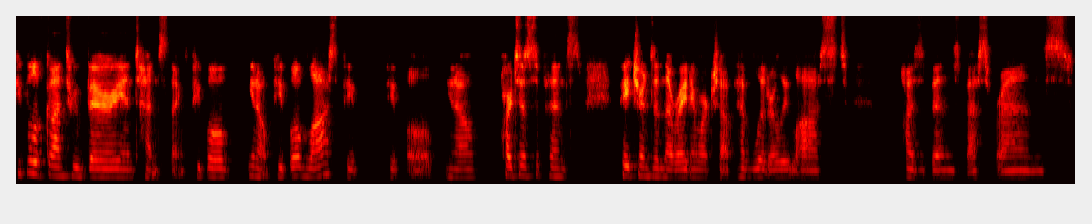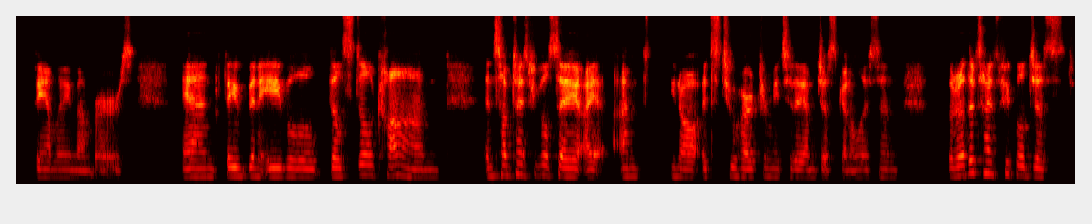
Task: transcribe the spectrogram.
people have gone through very intense things. People you know people have lost pe- people you know participants patrons in the writing workshop have literally lost husbands best friends family members and they've been able they'll still come. And sometimes people say i i'm you know it's too hard for me today i'm just going to listen. But other times people just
